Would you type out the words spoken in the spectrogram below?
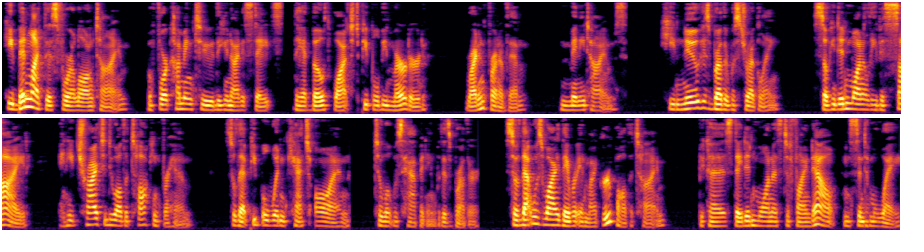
He'd been like this for a long time. Before coming to the United States, they had both watched people be murdered right in front of them many times. He knew his brother was struggling, so he didn't want to leave his side, and he tried to do all the talking for him so that people wouldn't catch on to what was happening with his brother. So that was why they were in my group all the time, because they didn't want us to find out and send him away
